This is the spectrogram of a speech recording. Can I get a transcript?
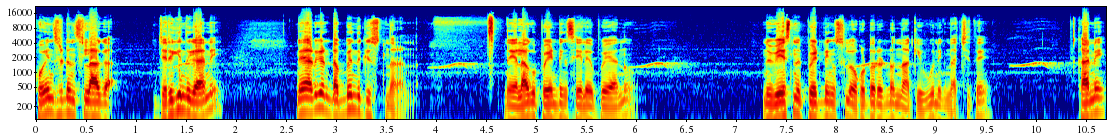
కోయిన్సిడెన్స్ లాగా జరిగింది కానీ నేను అడిగిన డబ్బు ఎందుకు ఇస్తున్నారన్న? నేను ఎలాగో పెయింటింగ్ సేల్ అయిపోయాను. నువ్వు వేసిన పెయింటింగ్స్లో ఒకటో రెండో నాకు ఇవ్వు నీకు నచ్చితే. కానీ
